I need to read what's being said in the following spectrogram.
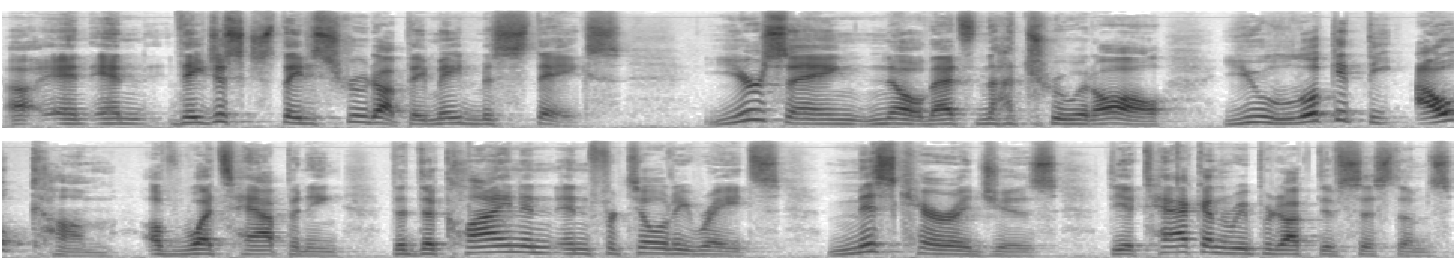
Uh, and and they just they screwed up. They made mistakes. You're saying no, that's not true at all. You look at the outcome of what's happening, the decline in, in fertility rates, miscarriages, the attack on the reproductive systems.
